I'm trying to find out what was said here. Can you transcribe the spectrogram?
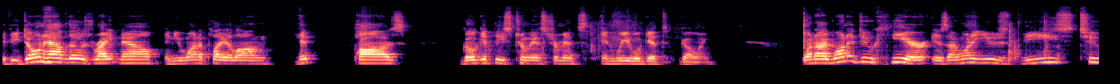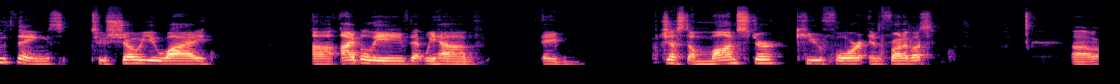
If you don't have those right now and you want to play along, hit pause, go get these two instruments, and we will get going. What I want to do here is I want to use these two things to show you why uh, I believe that we have a just a monster Q4 in front of us. Uh,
